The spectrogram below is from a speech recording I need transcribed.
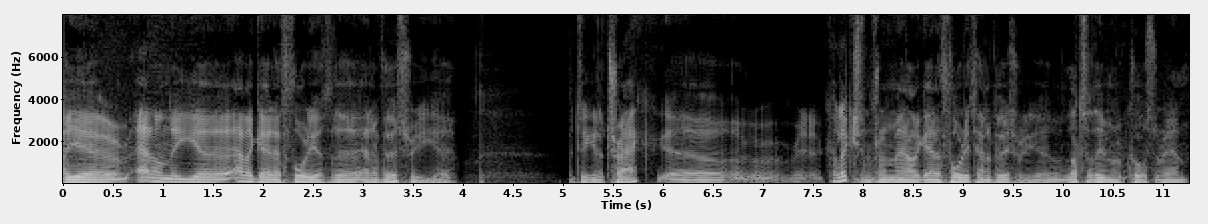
Yeah, out on the uh, Alligator 40th uh, anniversary uh, particular track uh, collection from Alligator 40th anniversary. Uh, lots of them, of course, around.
